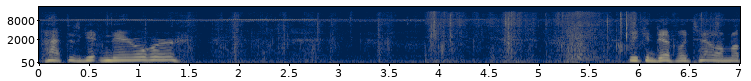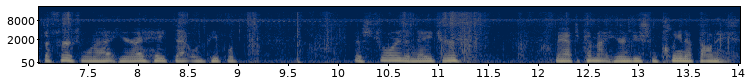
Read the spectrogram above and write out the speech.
Path is getting narrower. You can definitely tell I'm not the first one out here. I hate that when people destroy the nature. May have to come out here and do some cleanup on it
